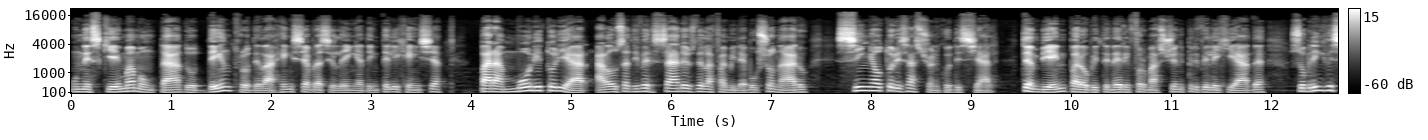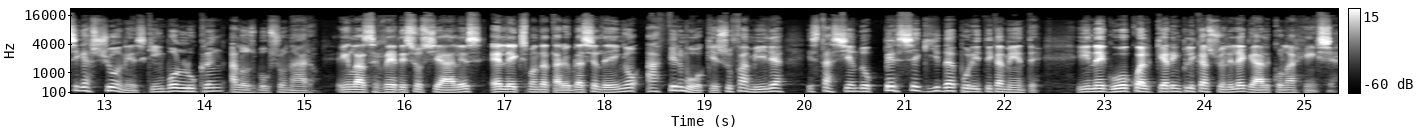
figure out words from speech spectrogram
um esquema montado dentro da Agência Brasileira de Inteligência para monitorear a los adversários da família Bolsonaro sem autorização judicial. Também para obter informação privilegiada sobre investigações que involucran a los Bolsonaro. Em las redes sociais, el exmandatário brasileiro afirmou que sua família está sendo perseguida politicamente e negou qualquer implicação legal com a agência.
